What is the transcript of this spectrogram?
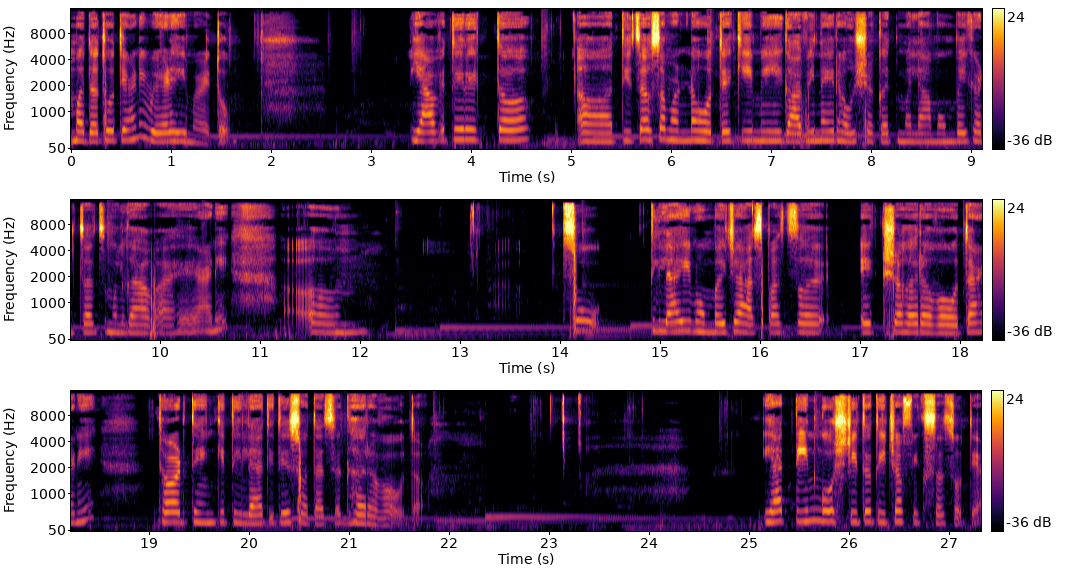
मदत होते आणि वेळही मिळतो. या व्यतिरिक्त तिचं असं म्हणणं होतं की मी गावी नाही राहू शकत. मला मुंबईकडचाच मुलगा हवा आहे. आणि सो तिलाही मुंबईच्या आसपासचं एक शहर हवं होतं. आणि थर्ड थिंग की तिला तिथे स्वतःचं घर हवं होतं. ह्या तीन गोष्टी तर तिच्या फिक्सच होत्या.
